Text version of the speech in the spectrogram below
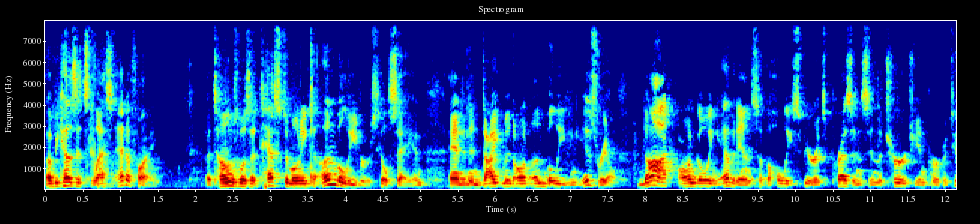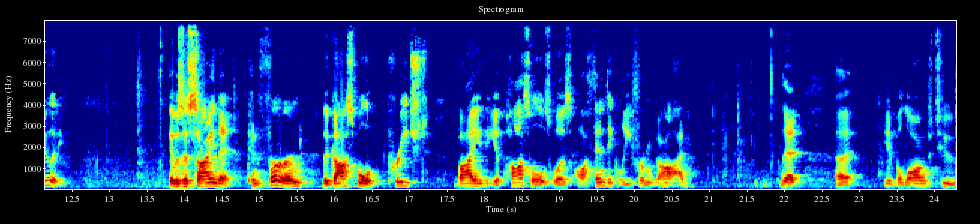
uh, because it's less edifying. Uh, tongues was a testimony to unbelievers, he'll say, and, and an indictment on unbelieving Israel, not ongoing evidence of the Holy Spirit's presence in the church in perpetuity. It was a sign that confirmed the gospel preached by the apostles was authentically from God, that uh, it belonged to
